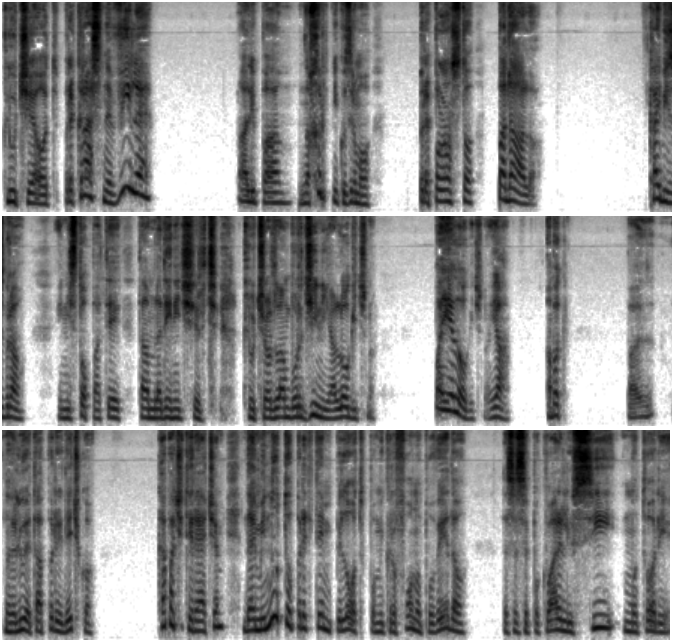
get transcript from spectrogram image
ključe od prekrasne vile ali pa nahrbtnik, oziroma preprosto padalo. Kaj bi izbral? in izstopa te, ta mladenič, reče: ključe od Lamborghinija, logično. Pa je logično, ja. Ampak, pa nadaljuje ta prvi dečko. Kaj pa če ti rečem, da je minuto predtem pilot po mikrofonu povedal, da so se pokvarili vsi motori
